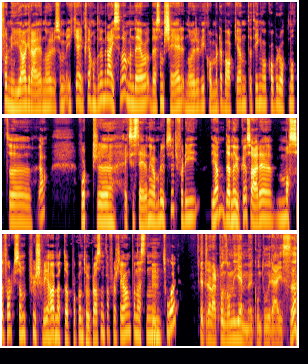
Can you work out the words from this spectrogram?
fornya greie når, som ikke egentlig handler om reise, da, men det er jo det som skjer når vi kommer tilbake igjen til ting og kobler opp mot uh, ja, vårt uh, eksisterende gamle utstyr. Fordi igjen, denne uke så er det masse folk som plutselig har møtt opp på kontorplassen for første gang på nesten mm. to år. Etter å ha vært på en sånn hjemmekontorreise.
